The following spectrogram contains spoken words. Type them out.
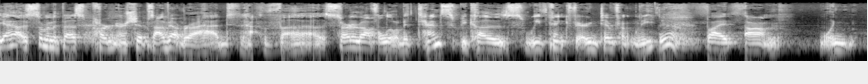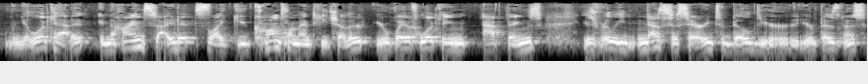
Yeah, some of the best partnerships I've ever had have uh, started off a little bit tense because we think very differently. Yeah. But um, when when you look at it in hindsight, it's like you complement each other. Your way of looking at things is really necessary to build your your business.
